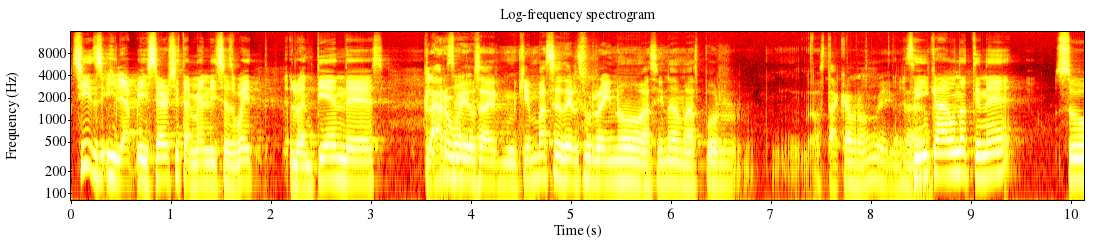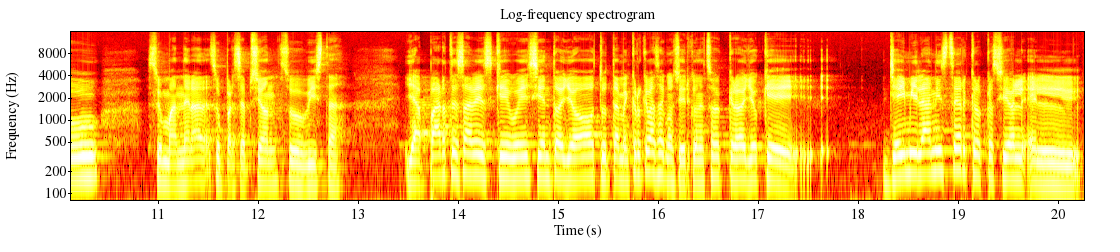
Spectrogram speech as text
Sí, y, la- y Cersei también le dices, güey, lo entiendes. Claro, O sea, güey, o sea, ¿quién va a ceder su reino así nada más por. Está cabrón, güey. o sea, Sí, cada uno tiene su, su manera, su percepción, su vista. Y aparte, ¿sabes qué, güey? Siento yo, tú también creo que vas a coincidir con esto. Creo yo que Jamie Lannister creo que ha sido el, el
